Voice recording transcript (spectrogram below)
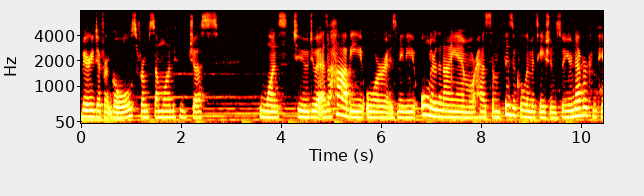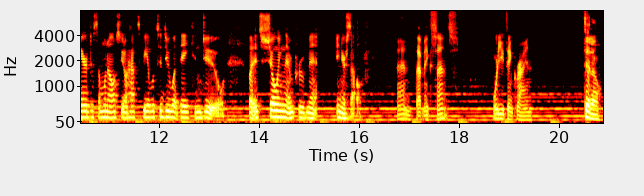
very different goals from someone who just wants to do it as a hobby or is maybe older than I am or has some physical limitations. So you're never compared to someone else. You don't have to be able to do what they can do, but it's showing the improvement in yourself. And that makes sense. What do you think, Ryan? Ditto.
